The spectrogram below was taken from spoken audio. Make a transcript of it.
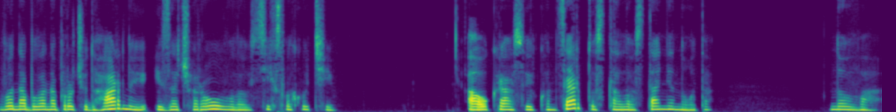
Вона була напрочуд гарною і зачаровувала усіх слухачів. А окрасою концерту стала остання нота. Нова,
